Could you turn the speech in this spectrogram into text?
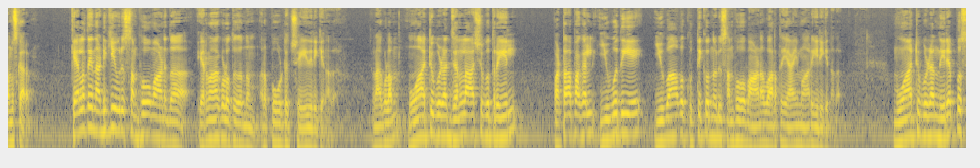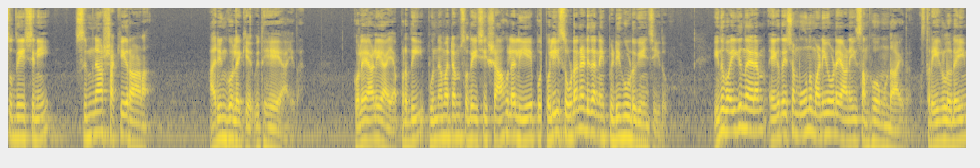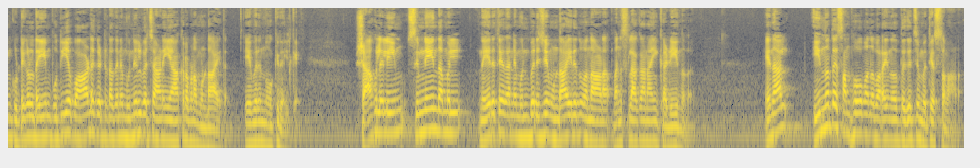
നമസ്കാരം. കേരളത്തെ നടുക്കിയ ഒരു സംഭവമാണിത് എറണാകുളത്ത് നിന്നും റിപ്പോർട്ട് ചെയ്തിരിക്കുന്നത്. എറണാകുളം മൂവാറ്റുപുഴ ജനറൽ ആശുപത്രിയിൽ പട്ടാപ്പകൽ യുവതിയെ യുവാവ് കുത്തിക്കൊന്നൊരു സംഭവമാണ് വാർത്തയായി മാറിയിരിക്കുന്നത്. മൂവാറ്റുപുഴ നിരപ്പ് സ്വദേശിനി സിംന ഷക്കീറാണ് അരിങ്കൊലയ്ക്ക് വിധേയയായത്. കൊലയാളിയായ പ്രതി പുന്നമറ്റം സ്വദേശി ഷാഹുൽ അലിയെ പോലീസ് ഉടനടി തന്നെ പിടികൂടുകയും ചെയ്തു. ഇന്ന് വൈകുന്നേരം ഏകദേശം മൂന്ന് മണിയോടെയാണ് ഈ സംഭവം ഉണ്ടായത്. സ്ത്രീകളുടെയും കുട്ടികളുടെയും പുതിയ വാർഡ് കെട്ടിടത്തിന് മുന്നിൽ വെച്ചാണ് ഈ ആക്രമണം ഉണ്ടായത്. ഏവരും നോക്കി നിൽക്കെ. ഷാഹുൽ അലിയും സിംനയും തമ്മിൽ നേരത്തെ തന്നെ മുൻപരിചയം ഉണ്ടായിരുന്നുവെന്നാണ് മനസ്സിലാക്കാനായി കഴിയുന്നത്. എന്നാൽ ഇന്നത്തെ സംഭവം എന്ന് പറയുന്നത് തികച്ചും വ്യത്യസ്തമാണ്.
